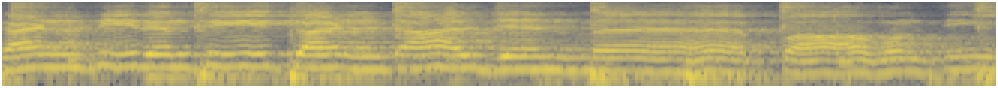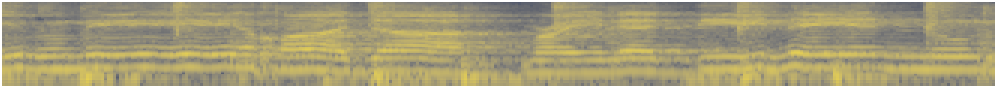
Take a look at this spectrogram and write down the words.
கண்டிருந்து கண்டால் ஜென்ம பாவம் தீருமே ஹாஜா. மைனத்தீன என்னும்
